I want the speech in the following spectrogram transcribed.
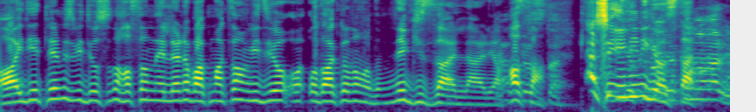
Aidiyetlerimiz videosunu Hasan'ın ellerine bakmaktan video odaklanamadım. Ne güzeller ya Gel Hasan. göster. Şu elini Yakına- göster. yakına ver ya.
